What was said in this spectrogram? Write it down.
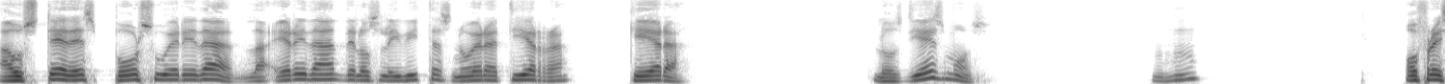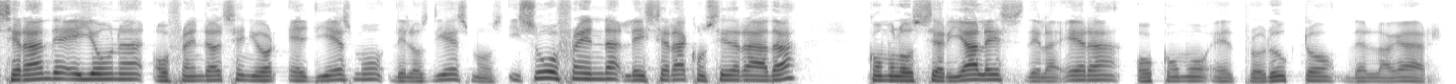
a ustedes por su heredad. La heredad de los levitas no era tierra, ¿qué era? Los diezmos. Ofrecerán de ello una ofrenda al Señor, el diezmo de los diezmos, y su ofrenda le será considerada como los cereales de la era o como el producto del lagar.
